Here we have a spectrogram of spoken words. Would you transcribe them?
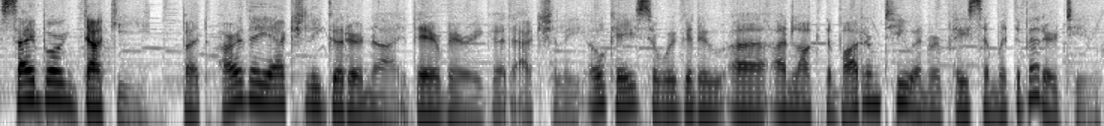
Cyborg Ducky. But are they actually good or not? They're very good, actually. Okay, so we're going to uh, unlock the bottom two and replace them with the better two.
